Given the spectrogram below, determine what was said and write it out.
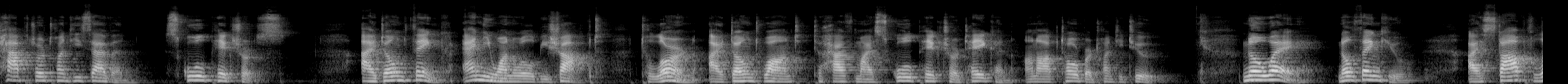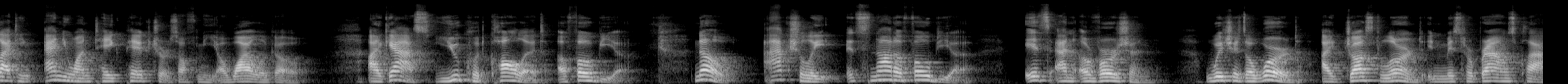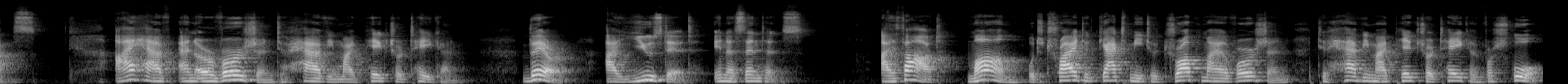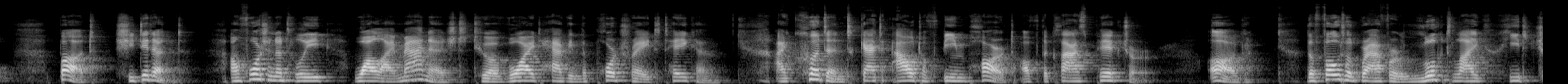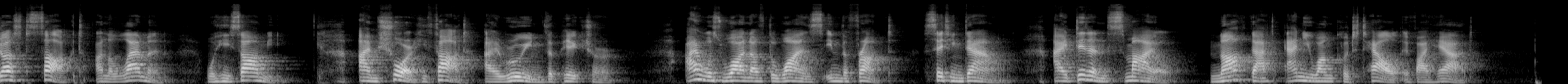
Chapter 27 School Pictures I don't think anyone will be shocked to learn I don't want to have my school picture taken on October 22. No way, no thank you. I stopped letting anyone take pictures of me a while ago. I guess you could call it a phobia. No, actually, it's not a phobia, it's an aversion which is a word I just learned in Mr. Browne's class. I have an aversion to having my picture taken. There, I used it in a sentence. I thought mom would try to get me to drop my aversion to having my picture taken for school, but she didn't. Unfortunately, while I managed to avoid having the portrait taken, I couldn't get out of being part of the class picture. Ugh, the photographer looked like he'd just sucked on a lemon when he saw me. I'm sure he thought I ruined the picture. I was one of the ones in the front, sitting down. I didn't smile, not that anyone could tell if I had.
